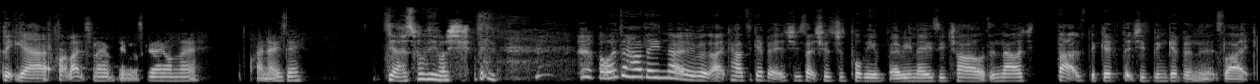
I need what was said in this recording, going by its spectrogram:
But yeah, I'd quite like to know everything that's going on there. Quite nosy. Yeah, that's probably what she. I wonder how they know like how to give it. She's like she was just probably a very nosy child, and now she, that is the gift that she's been given, and it's like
